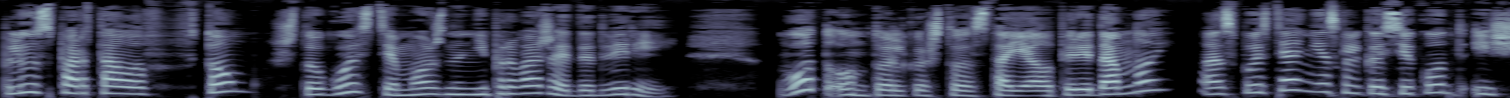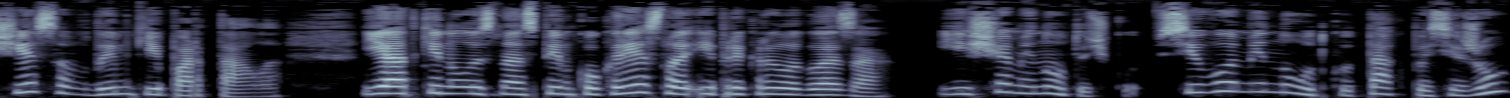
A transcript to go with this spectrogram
Плюс порталов в том, что гостя можно не провожать до дверей. Вот он только что стоял передо мной, а спустя несколько секунд исчез в дымке портала. Я откинулась на спинку кресла и прикрыла глаза. Еще минуточку, всего минутку, так посижу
